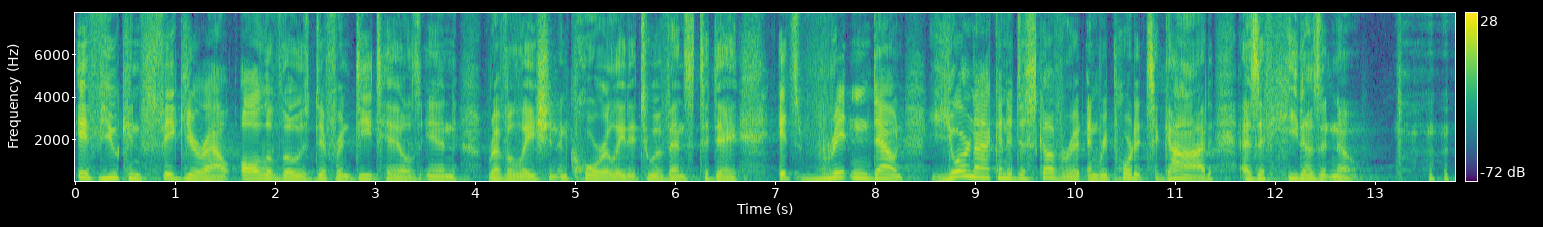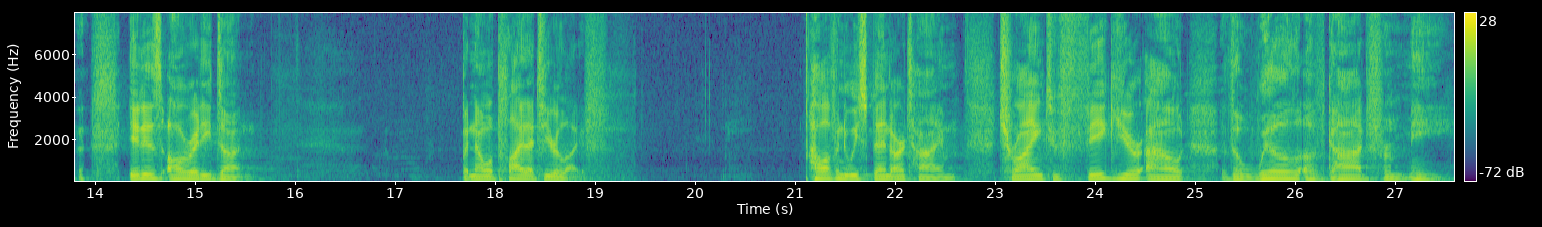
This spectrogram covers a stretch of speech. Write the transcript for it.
if you can figure out all of those different details in Revelation and correlate it to events today. It's written down. You're not going to discover it and report it to God as if He doesn't know. it is already done. But now apply that to your life. How often do we spend our time trying to figure out the will of God for me?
